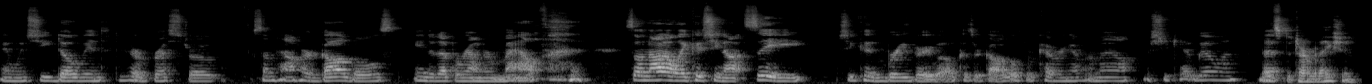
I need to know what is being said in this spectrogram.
And when she dove into her breaststroke, somehow her goggles ended up around her mouth. so not only could she not see, she couldn't breathe very well because her goggles were covering up her mouth. But she kept going. That's determination.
